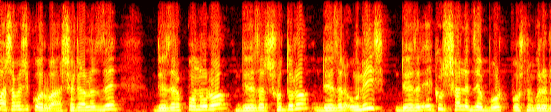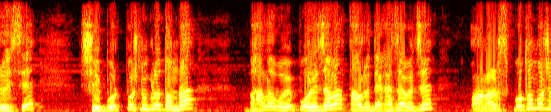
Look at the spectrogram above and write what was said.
পাশাপাশি করবা, সেটা হলো যে দুই হাজার পনেরো, দুই হাজার সতেরো, দুই হাজার উনিশ, দুই হাজার একুশ সালে যে বোর্ড প্রশ্নগুলো রয়েছে, সেই বোর্ড প্রশ্নগুলো তোমরা ভালোভাবে পড়ে যাবা, তাহলে দেখা যাবে যে অনার্স প্রথম বর্ষ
